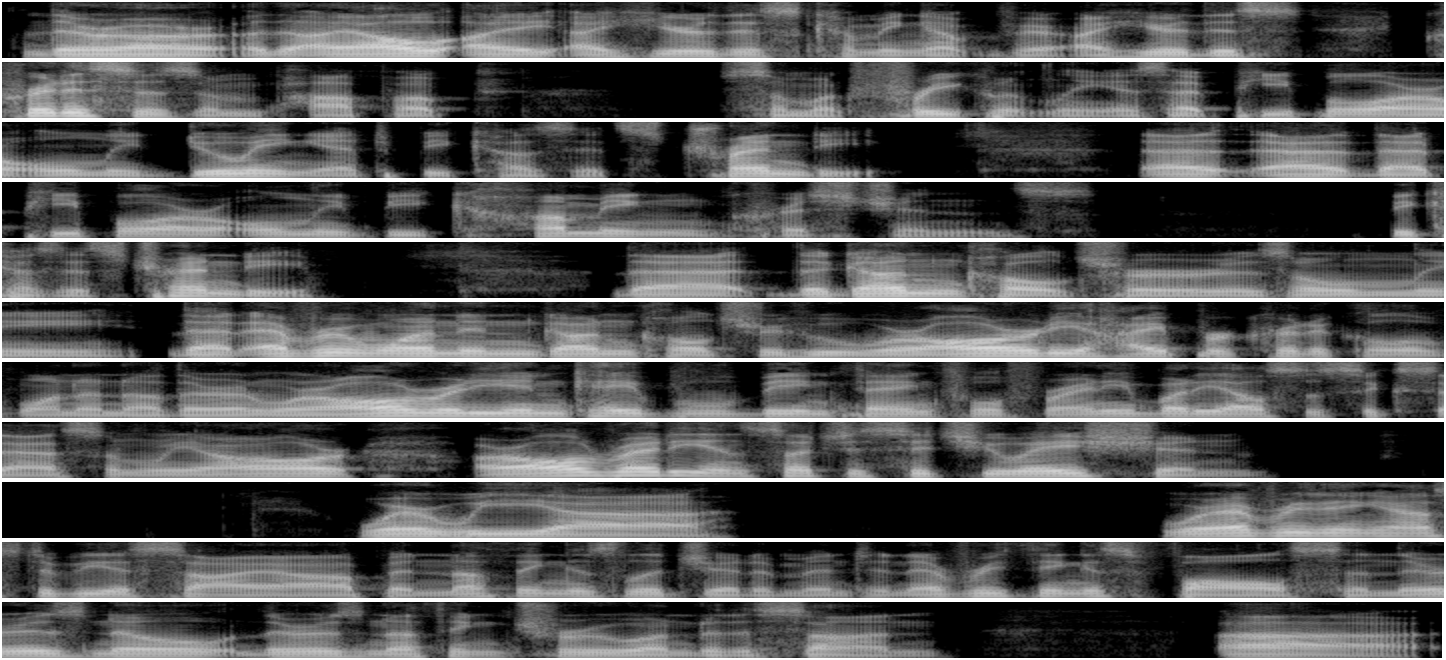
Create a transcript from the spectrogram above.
There are i all i, I hear this coming up i hear this criticism pop up somewhat frequently is that people are only doing it because it's trendy uh, uh, that people are only becoming christians because it's trendy that the gun culture is only that everyone in gun culture who were already hypercritical of one another and we're already incapable of being thankful for anybody else's success and we all are already in such a situation where we uh where everything has to be a psyop and nothing is legitimate and everything is false and there is no there is nothing true under the sun uh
